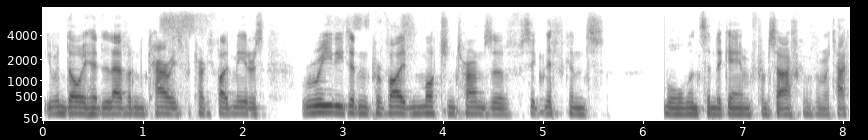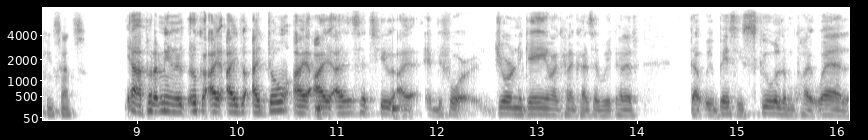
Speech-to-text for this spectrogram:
even though he had 11 carries for 35 metres, really didn't provide much in terms of significant moments in the game from South Africa from attacking sense. Yeah, but I mean, look, I, I, I don't, I, I, as I said to you I, before during the game, I kind of, kind of said we kind of that we basically schooled them quite well.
